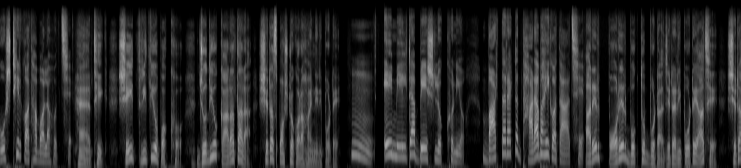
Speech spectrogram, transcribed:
গোষ্ঠীর কথা বলা হচ্ছে। হ্যাঁ ঠিক সেই তৃতীয় পক্ষ যদিও কারা তারা সেটা স্পষ্ট করা হয়নি রিপোর্টে। হুম এই মিলটা বেশ লক্ষণীয়। বার্তার একটা ধারাবাহিকতা আছে। আর এর পরের বক্তব্যটা যেটা রিপোর্টে আছে সেটা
